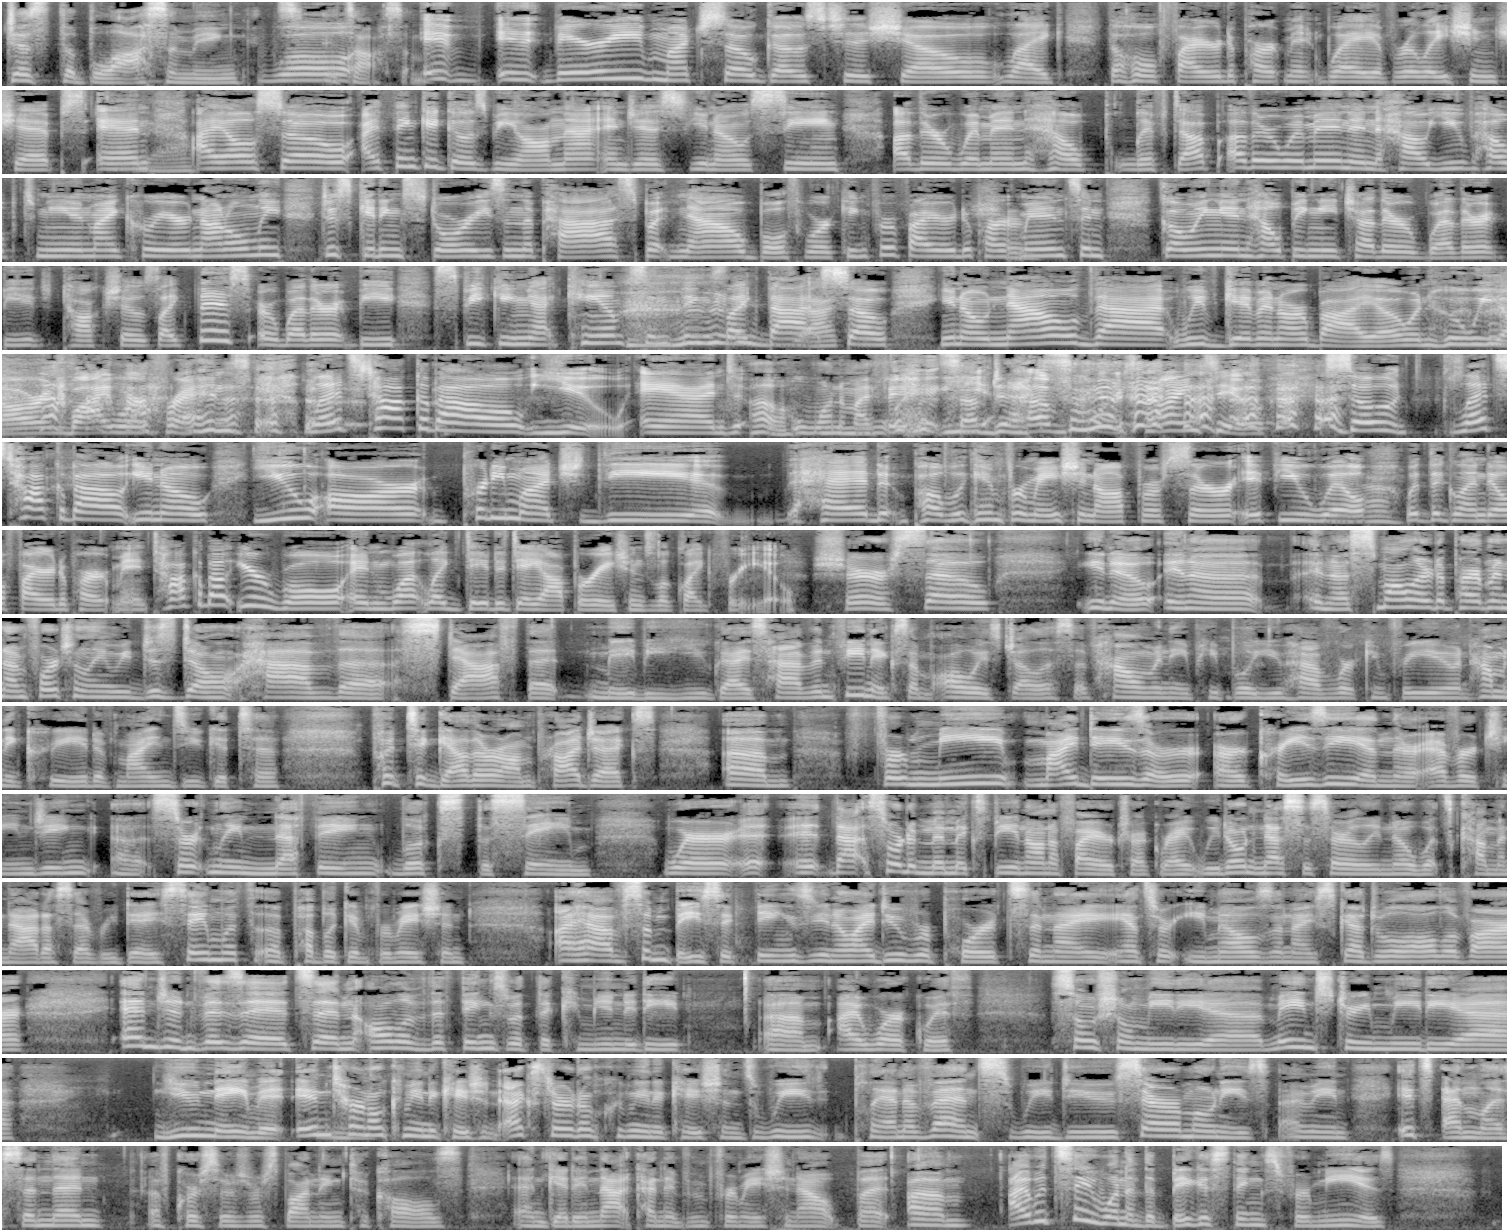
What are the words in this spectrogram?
just the blossoming. It's, well, it's awesome. It it very much so goes to show like the whole fire department way of relationships, and Yeah. I also I think it goes beyond that, and just you know seeing other women help lift up other women, and how you've helped me in my career, not only just getting stories in the past, but now both working for fire departments and going and helping each other, whether it be talk shows like this or whether it be speaking at camps and things like that. So you know now that we've given our bio and who we are and why we're friends, let's talk about you and Oh, one of my favorite Yeah, subjects. of course, mine too. So let's talk about you know you are pretty much the head public information officer, if you will, Yeah. with the Glendale Fire Department. Talk about your role and what like day to day operations look like for you. Sure. So, you know, in a in a smaller department, unfortunately, we just don't have the staff that maybe you guys have in Phoenix. I'm always jealous of how many people you have working for you and how many creative minds you get to put together on projects. Um, for me, my days are are crazy and they're ever changing. Uh, certainly, nothing looks the same. Where it, it, that sort of mimics being on a fire truck, right? We don't necessarily know what's coming at us every day. Same with uh, public information. I have some basic things. You know, I do reports and I answer emails and I schedule all of our engine visits and all of the things with the community. Um, I work with social media, mainstream media, you name it internal communication external communications we plan events we do ceremonies i mean it's endless and then of course there's responding to calls and getting that kind of information out but um, i would say one of the biggest things for me is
